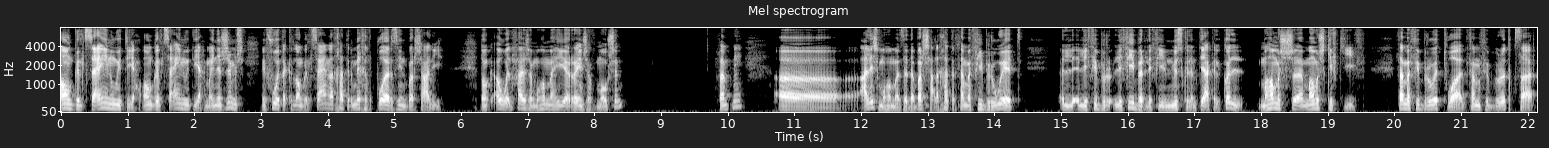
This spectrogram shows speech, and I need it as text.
angle 90 ويطيح angle 90 ويطيح. ما ينجمش يفوتك ال angle 90 على خاطر ماخذ poids رزين برشا عليه. donc أول حاجة مهمة هي ال range of motion فهمتني؟ آه علاش مهمة زاده؟ برشا على خاطر ثم fibre وات les fibres les fibres اللي في ال muscle نتاعك الكل ما همش ما همش كيف كيف. ثم fibre وات طوال ثم fibre وات قصار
